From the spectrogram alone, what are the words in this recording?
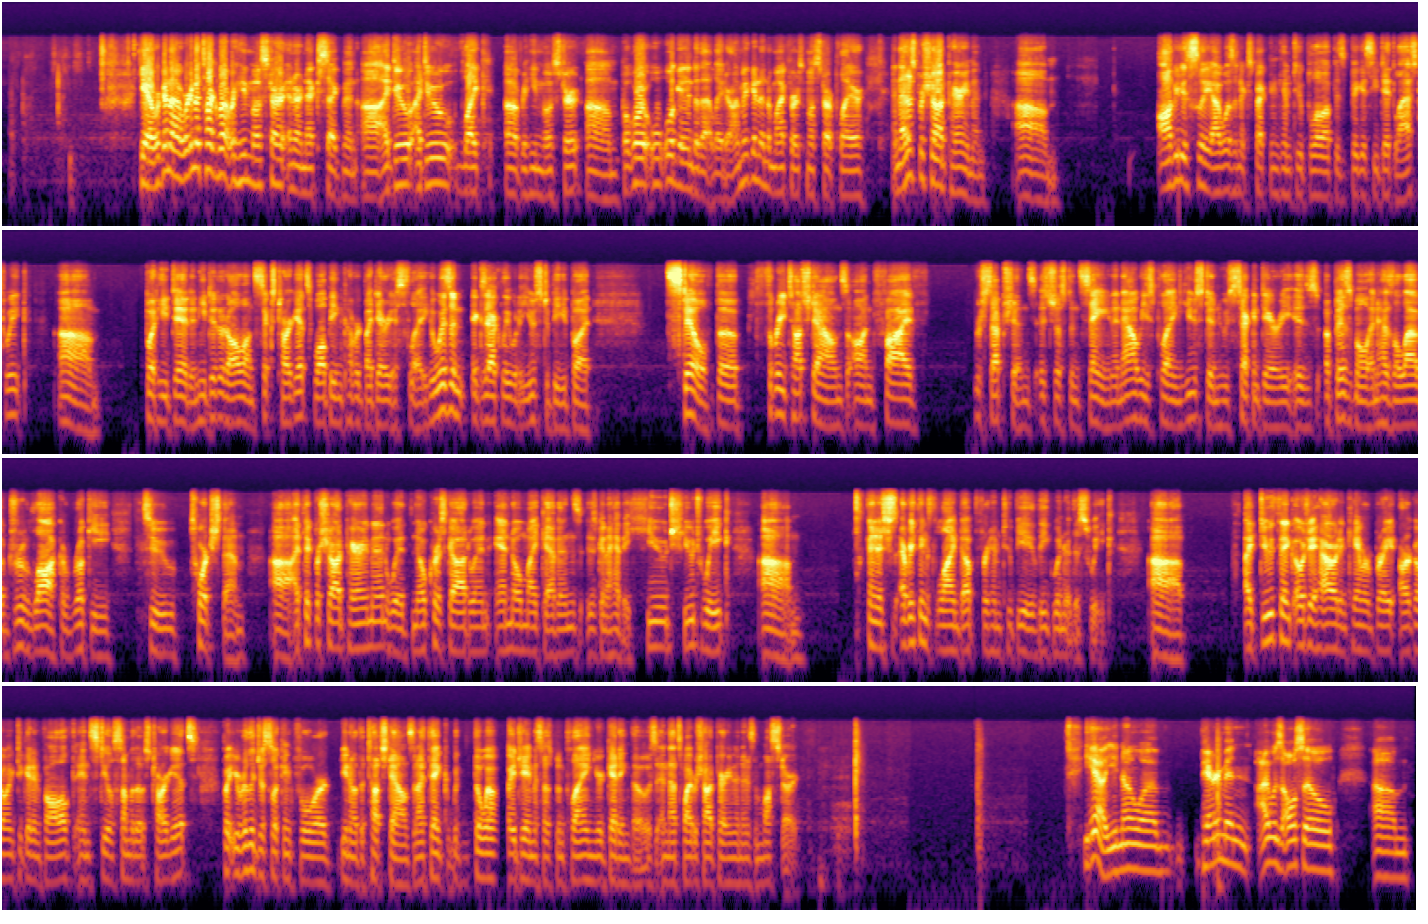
Yeah, we're gonna we're gonna talk about Raheem Mostert in our next segment. Uh, I do I do like uh, Raheem Mostert, um, but we're, we'll, we'll get into that later. I'm gonna get into my first must start player, and that is Breshad Perriman. Um, obviously, I wasn't expecting him to blow up as big as he did last week, um, but he did, and he did it all on six targets while being covered by Darius Slay, who isn't exactly what he used to be, but still the three touchdowns on five receptions is just insane. And now he's playing Houston, whose secondary is abysmal and has allowed Drew Lock, a rookie, to torch them. Uh, I think Breshad Perriman, with no Chris Godwin and no Mike Evans is going to have a huge, huge week. Um, and it's just everything's lined up for him to be a league winner this week. Uh, I do think OJ Howard and Cameron Brate are going to get involved and steal some of those targets, but you're really just looking for you know the touchdowns. And I think with the way Jameis has been playing, you're getting those, and that's why Rashad Perriman is a must start. Yeah, you know, uh, Perriman. I was also um,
